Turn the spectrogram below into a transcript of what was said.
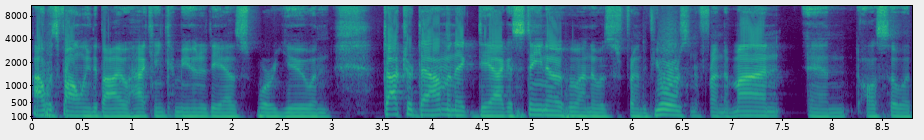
I was following the biohacking community, as were you. And Dr. Dominic D'Agostino, who I know is a friend of yours and a friend of mine, and also a,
